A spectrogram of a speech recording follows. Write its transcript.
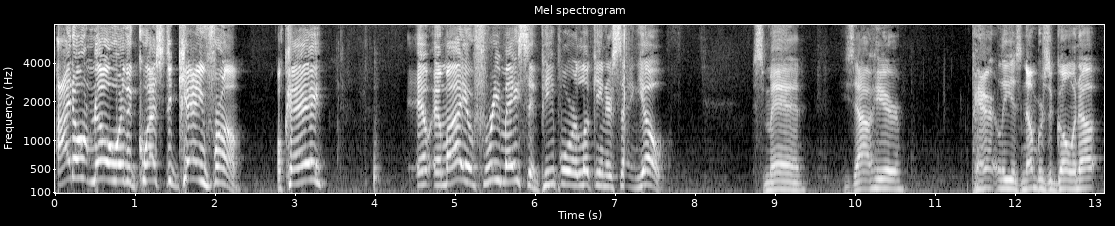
I don't know where the question came from. Okay? Am, am I a Freemason? People are looking, they're saying, yo, this man, he's out here. Apparently, his numbers are going up.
